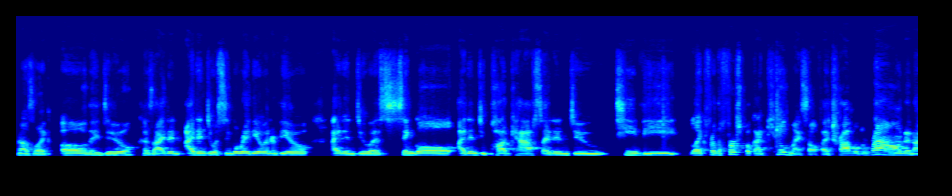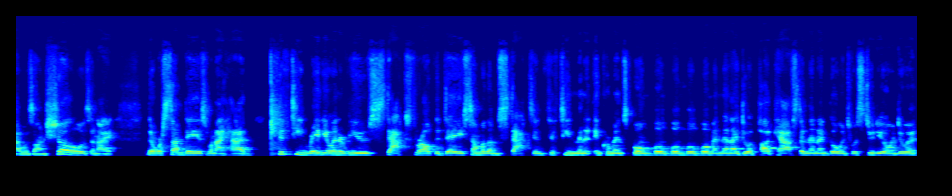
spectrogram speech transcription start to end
And I was like, "Oh, they do?" Because I didn't, I didn't do a single radio interview. I didn't do a single. I didn't do podcasts. I didn't do TV. Like for the first book, I killed myself. I traveled around and I was on shows, and I there were some days when I had 15 radio interviews stacked throughout the day, some of them stacked in 15 minute increments, boom, boom, boom, boom, boom. And then I do a podcast and then I'd go into a studio and do a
